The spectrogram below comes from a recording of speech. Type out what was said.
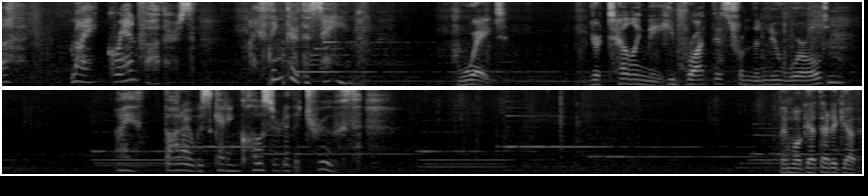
Uh, my grandfather's. I think they're the same. Wait. You're telling me he brought this from the New World? I thought I was getting closer to the truth. Then we'll get there together.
